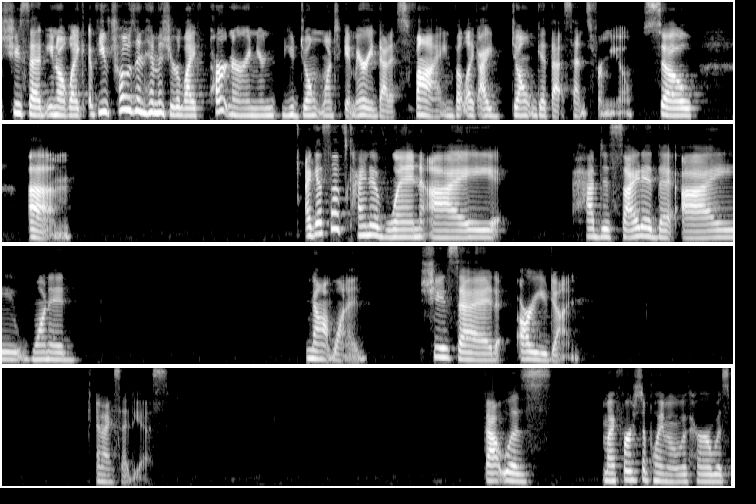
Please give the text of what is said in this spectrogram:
she said, you know, like if you've chosen him as your life partner and you're you don't want to get married, that is fine. But like I don't get that sense from you. So, um, I guess that's kind of when I had decided that I wanted not wanted. She said, "Are you done?" And I said, "Yes." That was my first appointment with her was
